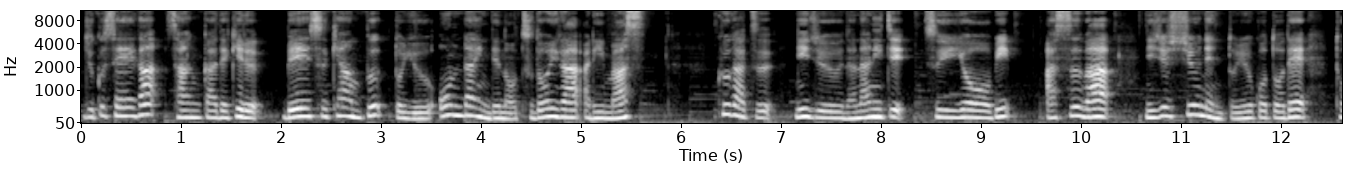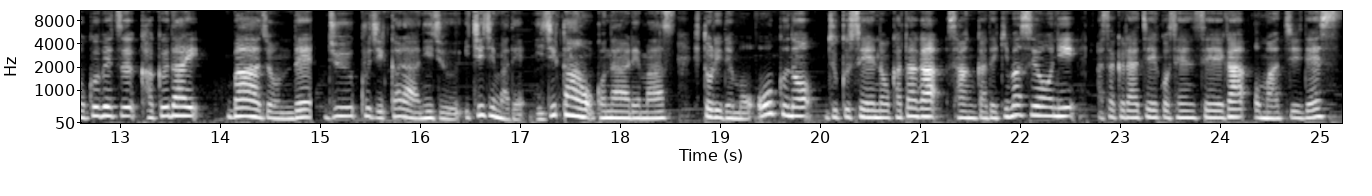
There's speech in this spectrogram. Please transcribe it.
塾生が参加できるベースキャンプというオンラインでの集いがあります9月27日水曜日明日は20周年ということで特別拡大バージョンで19時から21時まで2時間行われます。一人でも多くの塾生の方が参加できますように朝倉千恵子先生がお待ちです。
